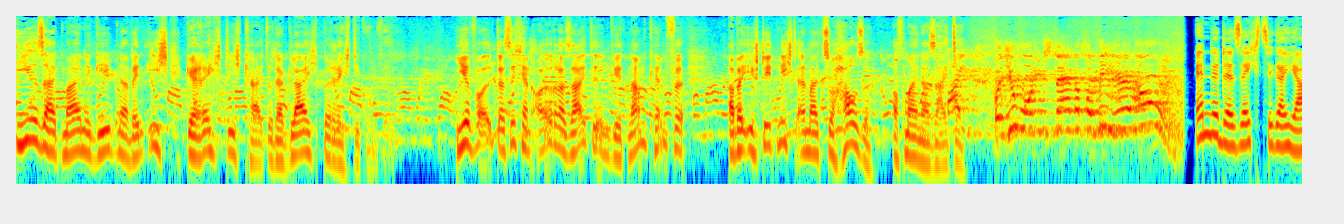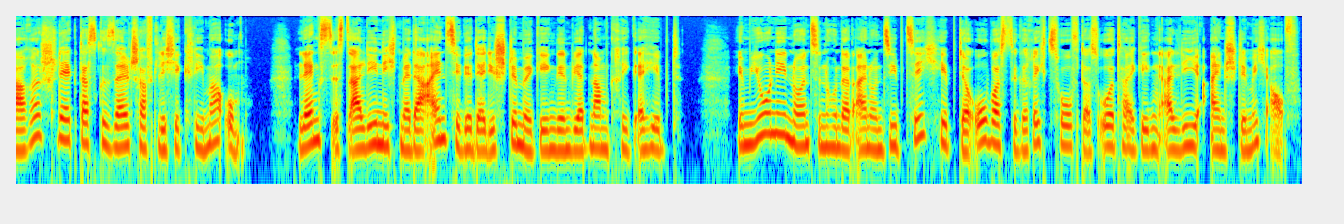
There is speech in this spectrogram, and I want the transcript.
Ihr seid meine Gegner, wenn ich Gerechtigkeit oder Gleichberechtigung will. Ihr wollt, dass ich an eurer Seite in Vietnam kämpfe, aber ihr steht nicht einmal zu Hause auf meiner Seite. Ende der 60er Jahre schlägt das gesellschaftliche Klima um. Längst ist Ali nicht mehr der Einzige, der die Stimme gegen den Vietnamkrieg erhebt. Im Juni 1971 hebt der oberste Gerichtshof das Urteil gegen Ali einstimmig auf.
